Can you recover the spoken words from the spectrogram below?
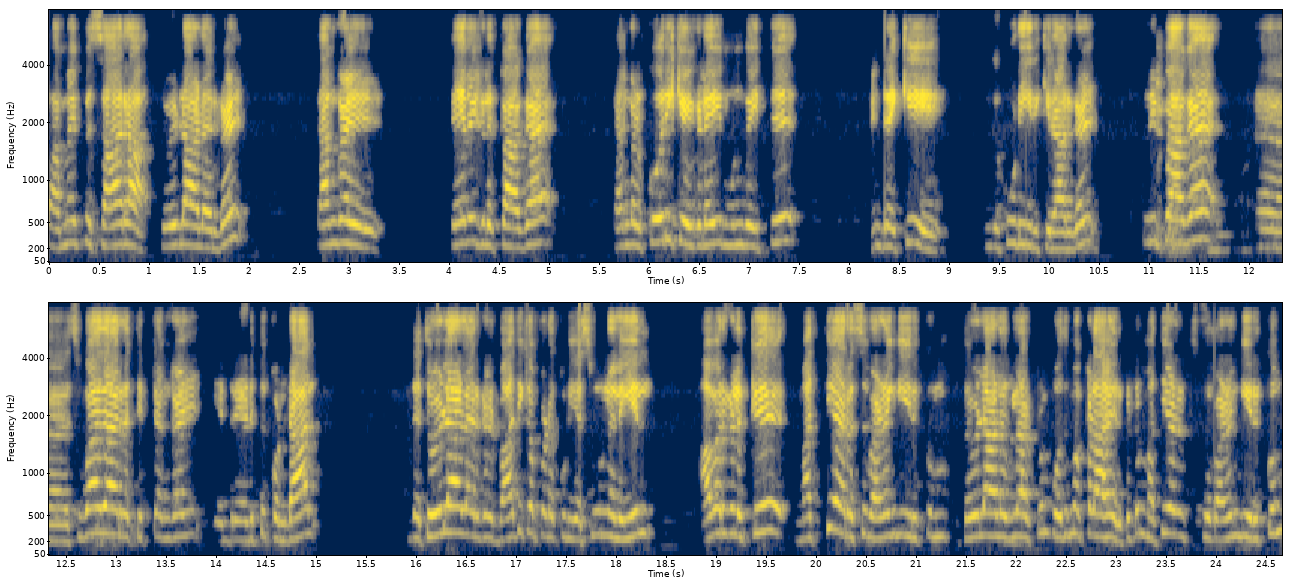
அமைப்பு சாரா தொழிலாளர்கள் தங்கள் தேவைகளுக்காக தங்கள் கோரிக்கைகளை முன்வைத்து இன்றைக்கு இங்கு கூடியிருக்கிறார்கள். குறிப்பாக சுகாதார திட்டங்கள் என்று எடுத்துக்கொண்டால் இந்த தொழிலாளர்கள் பாதிக்கப்படக்கூடிய சூழ்நிலையில் அவர்களுக்கு மத்திய அரசு வழங்கி இருக்கும் தொழிலாளர்களாக இருக்கட்டும் பொதுமக்களாக இருக்கட்டும் மத்திய அரசு வழங்கி இருக்கும்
